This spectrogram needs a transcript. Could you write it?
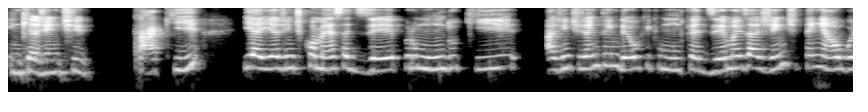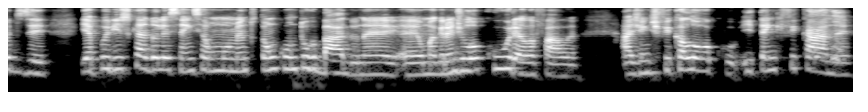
em que a gente está aqui e aí a gente começa a dizer para o mundo que a gente já entendeu o que, que o mundo quer dizer, mas a gente tem algo a dizer. E é por isso que a adolescência é um momento tão conturbado, né? É uma grande loucura, ela fala a gente fica louco e tem que ficar, né?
